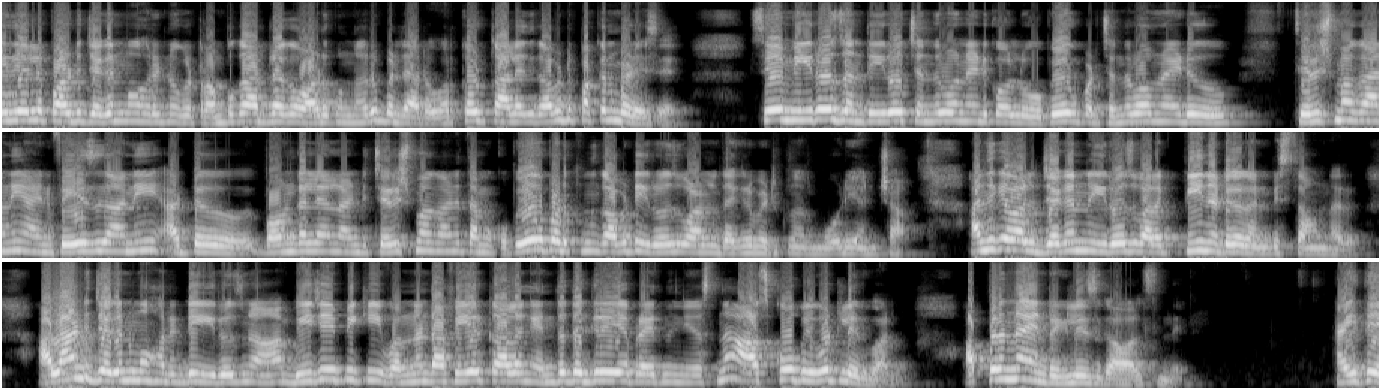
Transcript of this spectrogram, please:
ఐదేళ్ళ పాటు జగన్మోహన్ రెడ్డిని ఒక ట్రంప్ కార్డ్ లాగా వాడుకున్నారు బట్ అది వర్కౌట్ కాలేదు కాబట్టి పక్కన పడేశారు. సేమ్ ఈ రోజు అంతే ఈ రోజు చంద్రబాబు నాయుడు వాళ్ళు ఉపయోగపడు చంద్రబాబు నాయుడు చరిష్మా కానీ ఆయన ఫేజ్ కానీ అటు పవన్ కళ్యాణ్ లాంటి చరిష్మా కానీ తమకు ఉపయోగపడుతుంది కాబట్టి ఈ రోజు వాళ్ళని దగ్గర పెట్టుకున్నారు మోడీ అండ్ షా. అందుకే వాళ్ళు జగన్ ఈ రోజు వాళ్ళకి పీనట్టుగా కనిపిస్తా ఉన్నారు. అలాంటి జగన్మోహన్ రెడ్డి ఈ రోజున బీజేపీకి వన్ అండ్ హాఫ్ ఇయర్ కాలంగా ఎంత దగ్గర అయ్యే ప్రయత్నం చేస్తున్నా ఆ స్కోప్ ఇవ్వట్లేదు వాళ్ళు. అప్పుడన్నా ఆయన రిలీజ్ కావాల్సిందే. అయితే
